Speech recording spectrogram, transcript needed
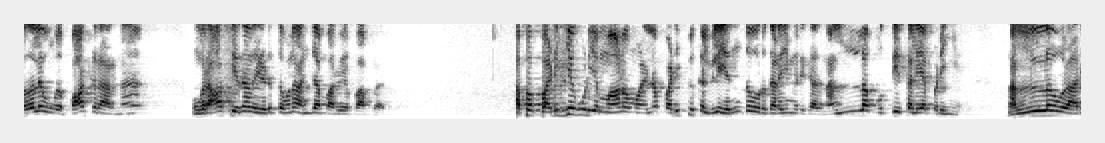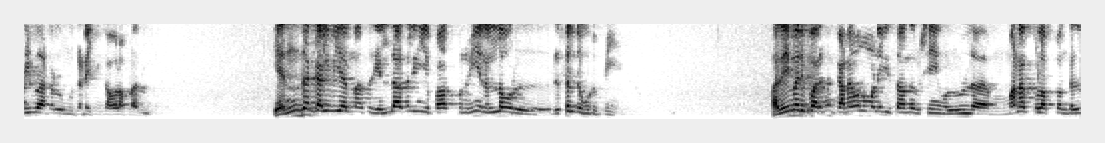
முதல்ல உங்களை பாக்குறாருன்னா உங்க ராசியை தான் அதை எடுத்தவன அஞ்சாம் பார்வையை பார்ப்பாரு. அப்ப படிக்கக்கூடிய மாணவ மாநிலம் படிப்பு கல்வியில எந்த ஒரு தடையும் இருக்காது. நல்லா புத்திசாலியா படிங்க. நல்ல ஒரு அறிவாற்றல் உங்களுக்கு கிடைக்கும். கவலைப்படாதீங்க. எந்த கல்வியா இருந்தாலும் சரி எல்லாத்துலயும் நீங்க பாஸ் பண்ணுவீங்க. நல்ல ஒரு ரிசல்ட் கொடுப்பீங்க. அதே மாதிரி பாருங்க கணவன் மனைவி சார்ந்த விஷயங்கள் உள்ள மனக்குழப்பங்கள்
